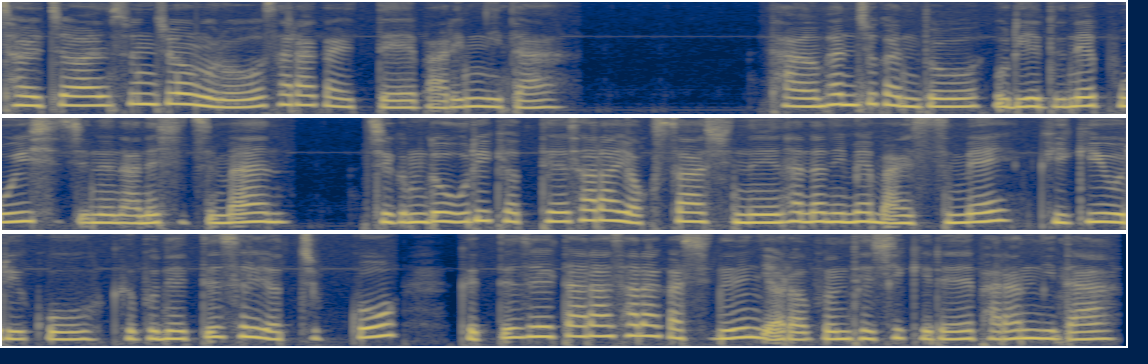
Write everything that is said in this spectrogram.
철저한 순종으로 살아갈 때 말입니다. 다음 한 주간도 우리의 눈에 보이시지는 않으시지만 지금도 우리 곁에 살아 역사하시는 하나님의 말씀에 귀 기울이고 그분의 뜻을 여쭙고 그 뜻을 따라 살아가시는 여러분 되시기를 바랍니다.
